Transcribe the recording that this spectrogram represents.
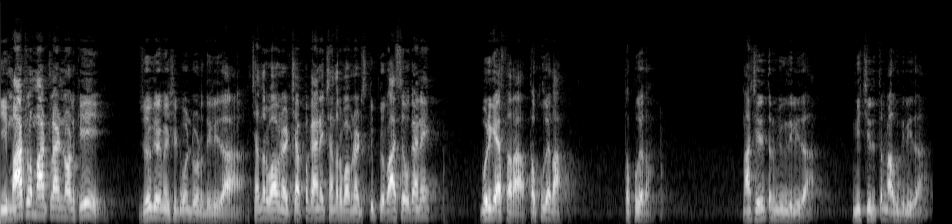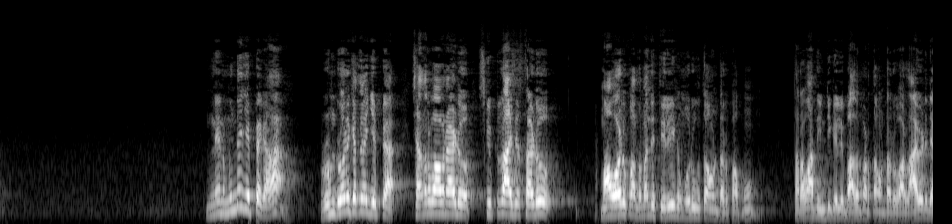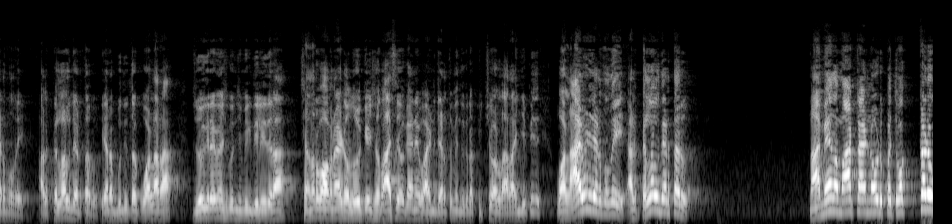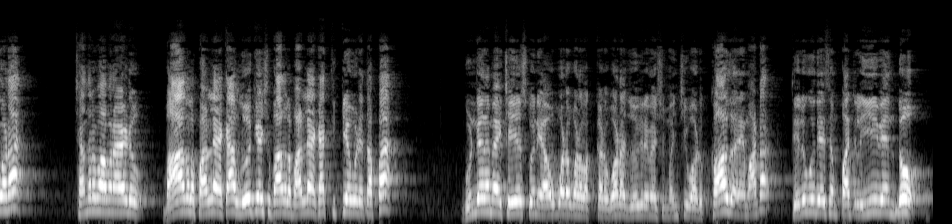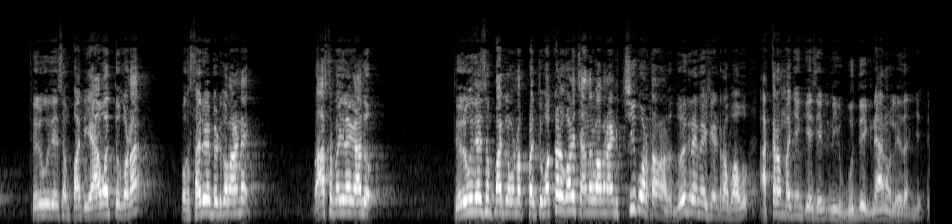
ఈ మాటలు మాట్లాడిన వాళ్ళకి జోగి రమేష్ ఇటువంటి వాడు తెలీదా? చంద్రబాబు నాయుడు చెప్పగానే చంద్రబాబు నాయుడు స్క్రిప్ట్ రాసివ్వగానే మురిగేస్తారా? తప్పు కదా. తప్పు కదా. నా చరిత్ర మీకు తెలీదా? మీ చరిత్ర నాకు తెలీదా? నేను ముందే చెప్పా కదా. రెండు రోజుల క్రితమే చెప్పా. చంద్రబాబు నాయుడు స్క్రిప్ట్ రాసిస్తాడు. మా వాళ్ళు కొంతమంది తెలియక మురుగుతూ ఉంటారు పాపం. తర్వాత ఇంటికి వెళ్ళి బాధపడతా ఉంటారు. వాళ్ళ ఆవిడ తిడుతుంది. వాళ్ళ పిల్లలు తిడతారు. ఎరా బుద్ధి తక్కువ వాళ్ళరా జోగి రమేష్ గురించి మీకు తెలియదురా చంద్రబాబు నాయుడు లోకేష్ రాసేవ్ కానీ వాడిని తిడతాం ఎందుకురా? పిచ్చివాళ్ళారా అని చెప్పి వాళ్ళ ఆవిడ తిడుతుంది. వాళ్ళ పిల్లలు తిడతారు. నా మీద మాట్లాడినోడు ప్రతి ఒక్కడు కూడా చంద్రబాబు నాయుడు బాధలు పడలేక లోకేష్ బాధలు పడలేక తిట్టేవాడే తప్ప గుండెల మీద చేసుకుని ఎవ్వడు కూడా ఒక్కడ కూడా జోగి రమేష్ మంచివాడు కాదు అనే మాట తెలుగుదేశం పార్టీలో ఈవెన్ దో తెలుగుదేశం పార్టీ యావత్తు కూడా ఒక సర్వే పెట్టుకోమండే రాష్ట్ర ప్రజలే కాదు. తెలుగుదేశం పార్టీలో ఉన్న ప్రతి ఒక్కడు కూడా చంద్రబాబు నాయుడు చీకొడతా ఉన్నారు. జోగి రమేష్ ఏంట్రా బాబు? అక్రమ మద్యం కేసు ఏంటి? నీకు బుద్ధి జ్ఞానం లేదని చెప్పి.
